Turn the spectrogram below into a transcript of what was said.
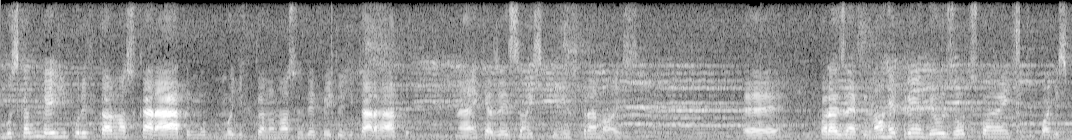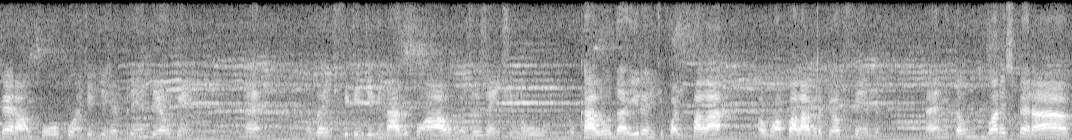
buscando meios de purificar o nosso caráter, modificando os nossos defeitos de caráter, né? Que às vezes são espinhos para nós. É, por exemplo, não repreender os outros quando a gente, a gente pode esperar um pouco antes de repreender alguém, né? Quando a gente fica indignado com algo, às vezes a gente no, no calor da ira a gente pode falar alguma palavra que ofenda, né? Então, bora esperar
